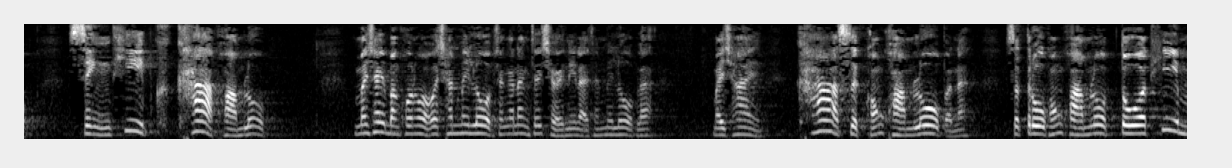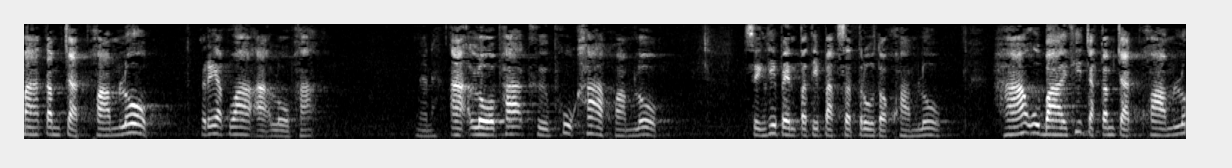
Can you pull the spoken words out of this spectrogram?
ภสิ่งที่ฆ่าความโลภไม่ใช่บางคนบอกว่าฉันไม่โลภฉันก็นั่งเฉยๆนี่แหละฉันไม่โลภแล้วไม่ใช่ฆ่าศึกของความโลภอะนะศัตรูของความโลภตัวที่มากำจัดความโลภ เรียกว่าอะโลภะเนี่ยนะอะโลภะคือผู้ฆ่าความโลภสิ่งที่เป็นปฏิปักษ์ศัตรูต่อความโลภหาอุบายที่จะกำจัดความโล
